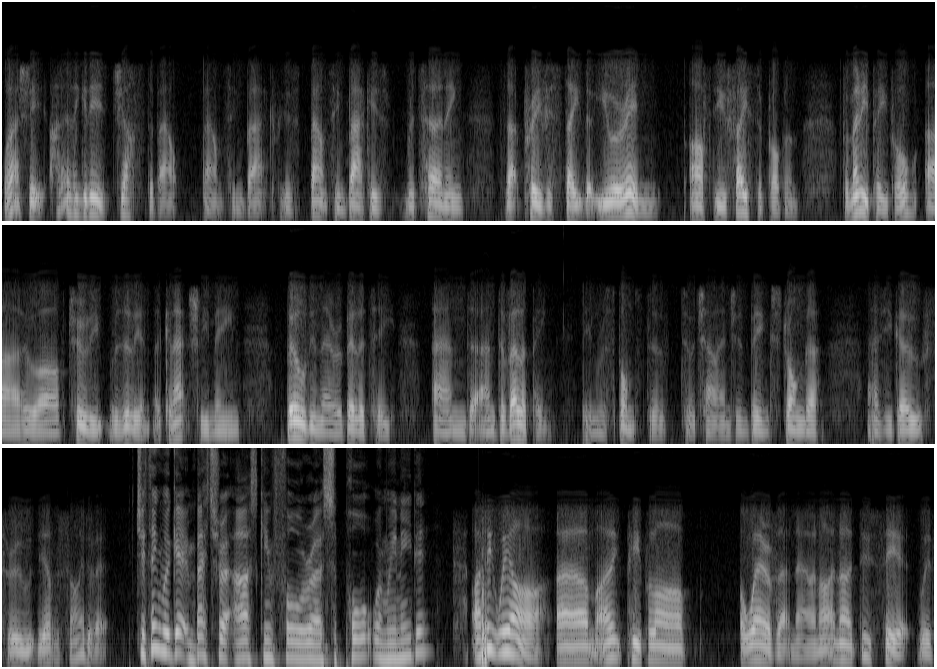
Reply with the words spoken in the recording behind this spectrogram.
Well, actually, I don't think it is just about bouncing back because bouncing back is returning to that previous state that you were in after you faced a problem. For many people uh, who are truly resilient, it can actually mean building their ability and and developing in response to, to a challenge and being stronger as you go through the other side of it. Do you think we're getting better at asking for uh, support when we need it? I think we are. Um, I think people are aware of that now, and I, and I, do see it with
